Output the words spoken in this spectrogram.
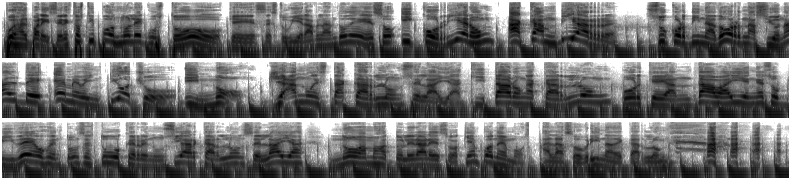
pues al parecer estos tipos no les gustó que se estuviera hablando de eso y corrieron a cambiar su coordinador nacional de M28. Y no, ya no está Carlón Celaya. Quitaron a Carlón porque andaba ahí en esos videos, entonces tuvo que renunciar Carlón Celaya. No vamos a tolerar eso. ¿A quién ponemos? A la sobrina de Carlón.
